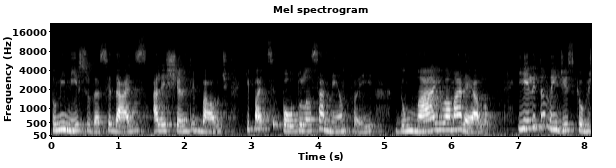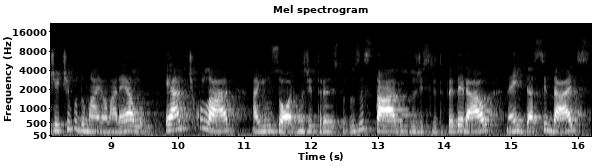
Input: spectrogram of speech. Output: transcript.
do ministro das Cidades, Alexandre Baldi, que participou do lançamento aí do Maio Amarelo. E ele também disse que o objetivo do Maio Amarelo é articular aí os órgãos de trânsito dos estados, do Distrito Federal né, e das cidades,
